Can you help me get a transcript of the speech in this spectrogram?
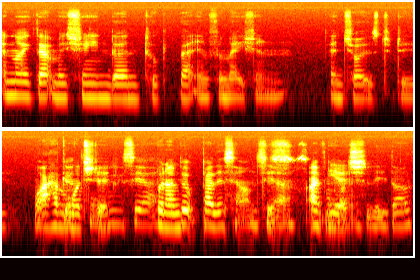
And like that machine then took that information and chose to do. Well, I haven't good watched it. Yeah. but I'm- But by the sounds, yeah. I haven't yeah. watched it either.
